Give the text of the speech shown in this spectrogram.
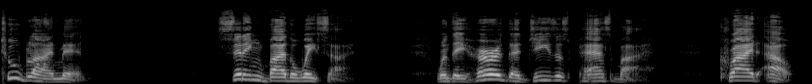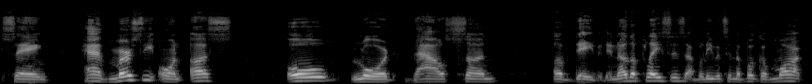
two blind men sitting by the wayside, when they heard that Jesus passed by, cried out, saying, Have mercy on us, O Lord, thou son of David. In other places, I believe it's in the book of Mark,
